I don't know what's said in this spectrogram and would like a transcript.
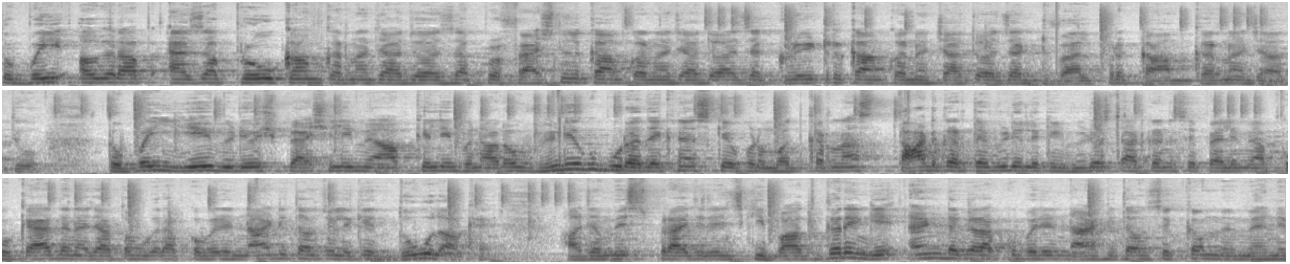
तो भाई, अगर आप एज अ प्रो काम करना चाहते हो एज अ प्रोफेशनल काम करना चाहते हो एज अ क्रिएटर काम करना चाहते हो एज अ डेवलपर काम करना चाहते हो तो भाई, ये वीडियो स्पेशली मैं आपके लिए बना रहा हूँ। वीडियो को पूरा देखना, इसके ऊपर मत करना। स्टार्ट करते हैं वीडियो लेकिन वीडियो स्टार्ट करने से पहले मैं आपको क्या देना चाहता हूँ, अगर आपका बजट नाइन्टी थाउज़ेंड लेकर दो लाख है, आज हम इस प्राइस रेंज की बात करेंगे। एंड अगर आपको बजट नाइन्टी थाउज़ेंड से कम है, मैंने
